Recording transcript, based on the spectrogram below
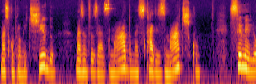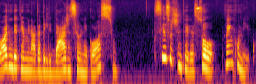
mais comprometido, mais entusiasmado, mais carismático? Ser melhor em determinada habilidade em seu negócio? Se isso te interessou, vem comigo.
